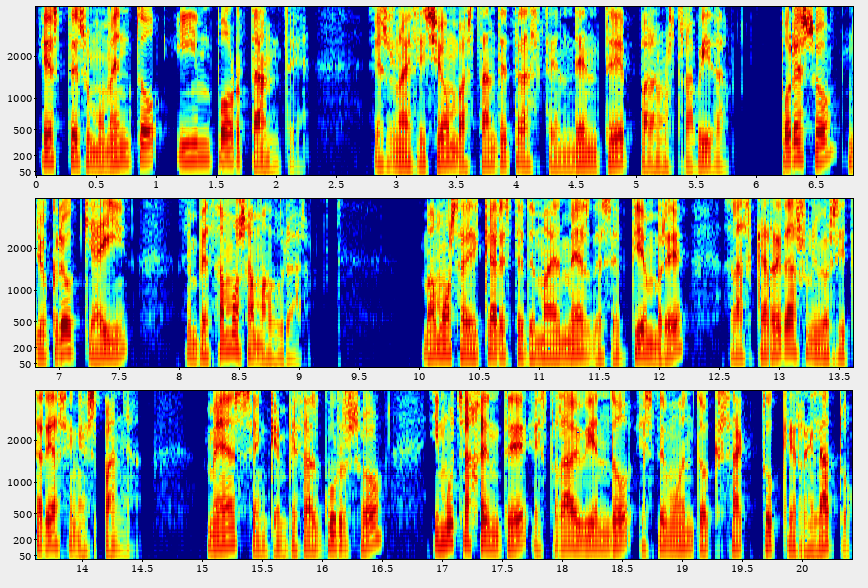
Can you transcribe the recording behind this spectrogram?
Este es un momento importante es una decisión bastante trascendente para nuestra vida. Por eso yo creo que ahí empezamos a madurar. Vamos a dedicar este tema del mes de septiembre a las carreras universitarias en España, mes en que empieza el curso y mucha gente estará viviendo este momento exacto que relato.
